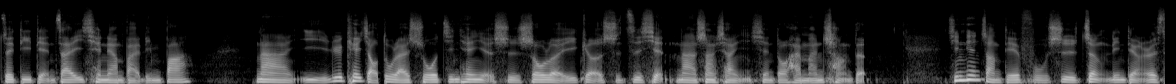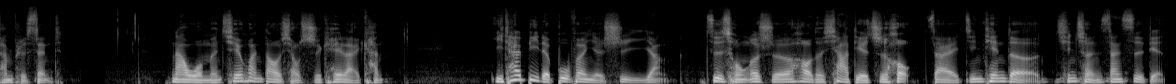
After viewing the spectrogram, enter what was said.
最低点在一千两百零八。那以日 K 角度来说，今天也是收了一个十字线，那上下影线都还蛮长的。今天涨跌幅是正零点二三 percent。那我们切换到小时 K 来看，以太币的部分也是一样。自从二十二号的下跌之后，在今天的清晨三四点，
